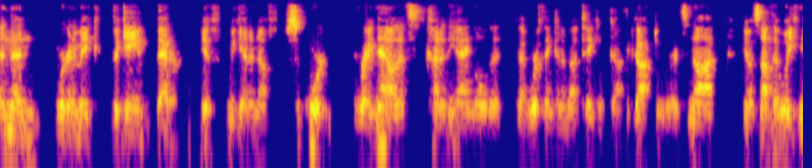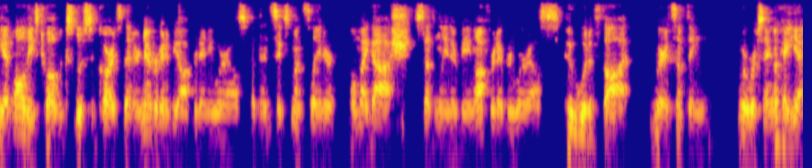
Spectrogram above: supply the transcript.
And then we're going to make the game better if we get enough support. Right now, that's kind of the angle that, that we're thinking about taking Gothic Doctor, where it's not you know, it's not that way. You can get all these 12 exclusive cards that are never going to be offered anywhere else, but then six months later, oh my gosh, suddenly they're being offered everywhere else. Who would have thought? Where it's something where we're saying, okay, yeah,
